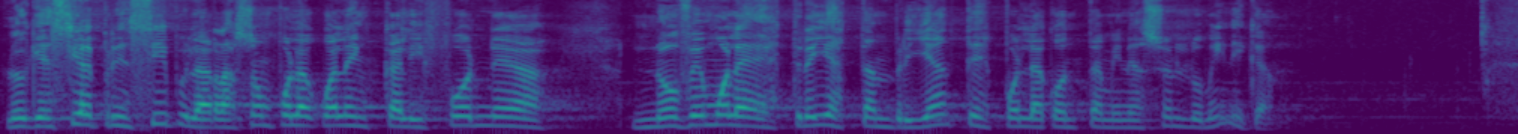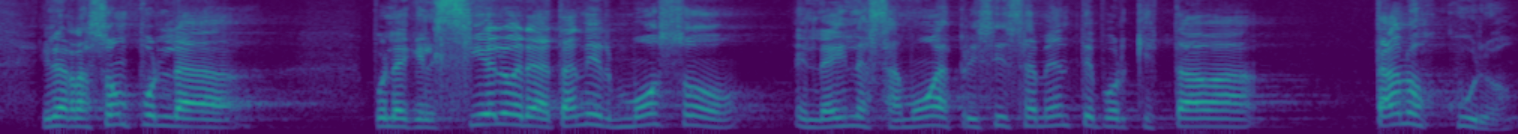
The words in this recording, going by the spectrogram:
Lo que decía al principio, la razón por la cual en California no vemos las estrellas tan brillantes es por la contaminación lumínica. Y la razón por la, por la que el cielo era tan hermoso en la isla Samoa es precisamente porque estaba tan oscuro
